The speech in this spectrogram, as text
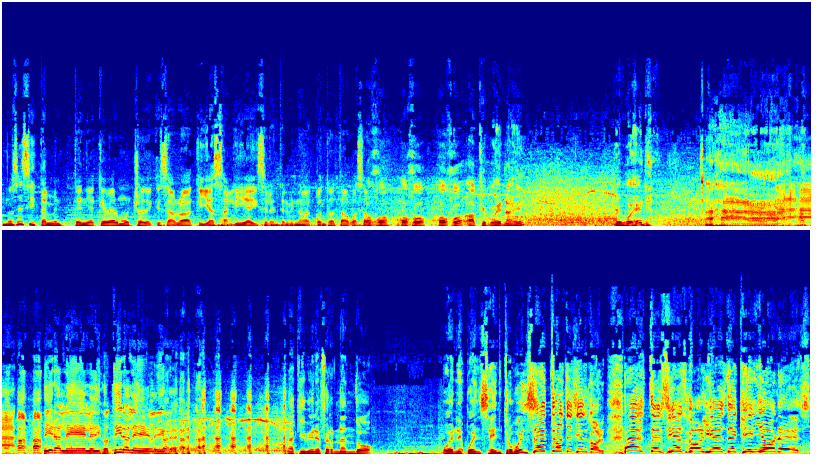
No sé si también tenía que ver mucho de que se hablaba que ya salía y se le terminaba contrato a. Ojo, ojo, ojo. Ah, qué buena, ¿eh? Qué buena. Ajá. Tírale, le dijo, tírale, le dijo. Aquí viene Fernando. Buen, buen centro, buen centro. Este sí es gol. Este sí es gol y es de Quiñones.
